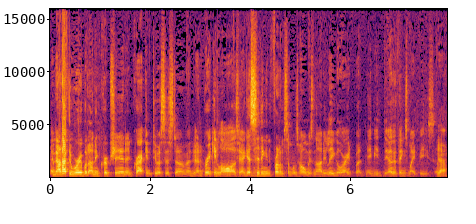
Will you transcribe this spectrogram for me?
And not have to worry about unencryption and crack into a system and, and breaking laws. Yeah, I guess sitting in front of someone's home is not illegal, right? But maybe the other things might be. So. Yeah,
